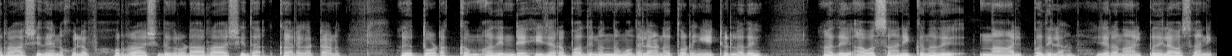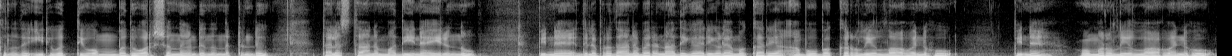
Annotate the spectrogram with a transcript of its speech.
റാഷിദയാണ് ഖുലഫ റാഷിദുകളുടെ ആ റാഷിദ കാലഘട്ടമാണ്. അത് തുടക്കം അതിന്റെ ഹിജറ പതിനൊന്ന് മുതലാണ് തുടങ്ങിയിട്ടുള്ളത്. അത് അവസാനിക്കുന്നത് നാൽപ്പതിലാണ്. ഹിജറ നാൽപ്പതിൽ അവസാനിക്കുന്നത് ഇരുപത്തി ഒമ്പത് വർഷം നീണ്ടു നിന്നിട്ടുണ്ട്. തലസ്ഥാനം മദീനായിരുന്നു പിന്നെ ഇതിലെ പ്രധാന ഭരണാധികാരികളെ നമുക്കറിയാം. അബൂബക്കർ അലി അള്ളാഹു അൻഹു പിന്നെ ഉമർ അലി അള്ളാഹു അൻഹു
